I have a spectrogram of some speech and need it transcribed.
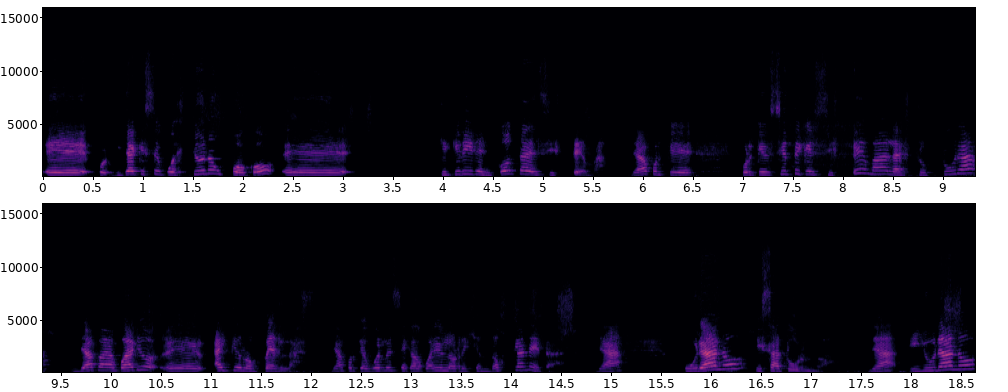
Eh, ya que se cuestiona un poco eh, que quiere ir en contra del sistema, ¿ya? Porque, porque siente que el sistema, la estructura, ya para Acuario eh, hay que romperlas, ¿ya? Porque acuérdense que Acuario lo rigen dos planetas, ¿ya? Urano y Saturno, ¿ya? Y Urano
